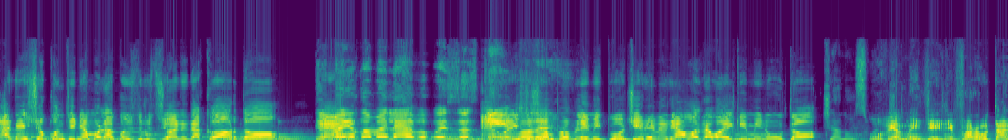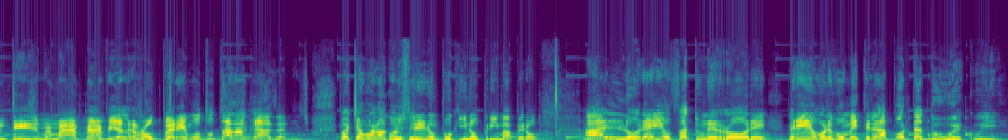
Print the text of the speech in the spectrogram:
Adesso continuiamo la costruzione, d'accordo? Sì, ma io come levo questo E schifo? questi sono problemi tuoi. Ci rivediamo tra qualche minuto. Ovviamente ne farò tantissime. Mamma mia, le romperemo tutta la casa adesso. Facciamola costruire un pochino prima, però. Allora, io ho fatto un errore. Perché io volevo mettere la porta 2 qui.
